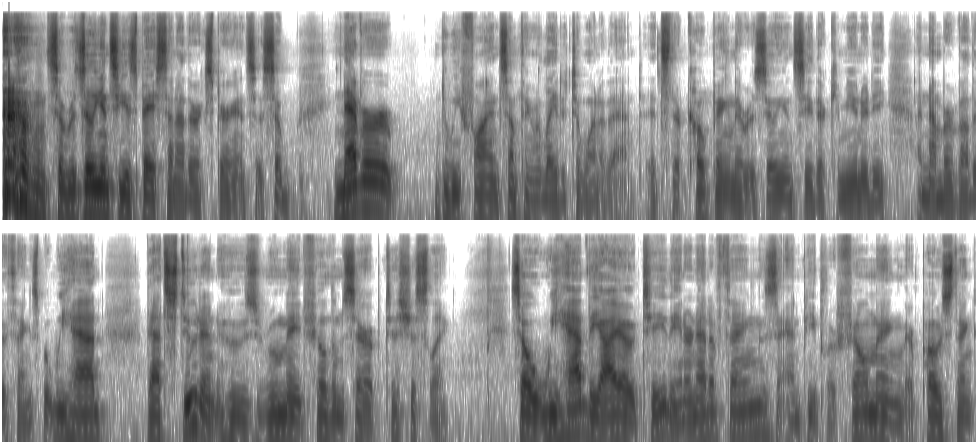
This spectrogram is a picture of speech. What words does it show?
so resiliency is based on other experiences. So never do we find something related to one event. It's their coping, their resiliency, their community, a number of other things. But we had that student whose roommate filled him surreptitiously. So we have the IoT, the Internet of Things, and people are filming, they're posting.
